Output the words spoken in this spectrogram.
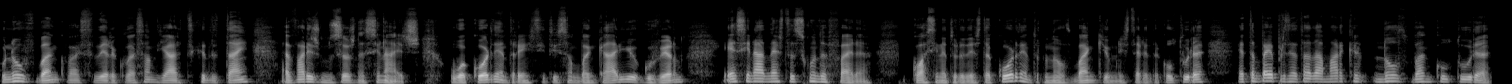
O novo banco vai ceder a coleção de arte que detém a vários museus nacionais. O acordo entre a instituição bancária e o governo é assinado nesta segunda-feira. Com a assinatura deste acordo entre o novo banco e o Ministério da Cultura, é também apresentada a marca Novo Banco Cultura.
